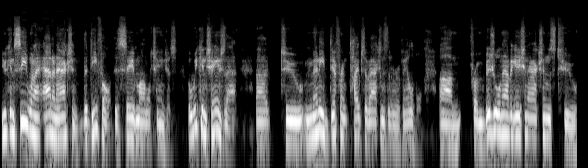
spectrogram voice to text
you can see when I add an action, the default is save model changes, but we can change that uh, to many different types of actions that are available. Um, from visual navigation actions to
